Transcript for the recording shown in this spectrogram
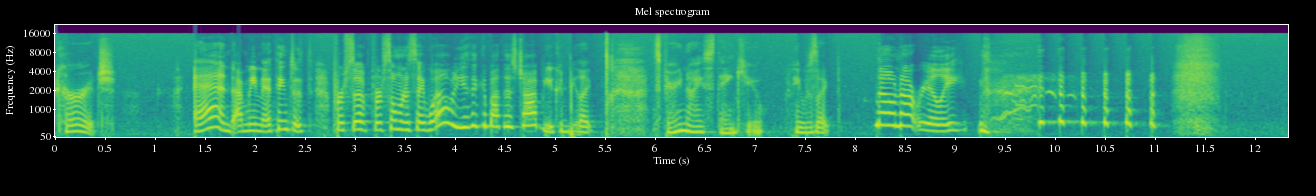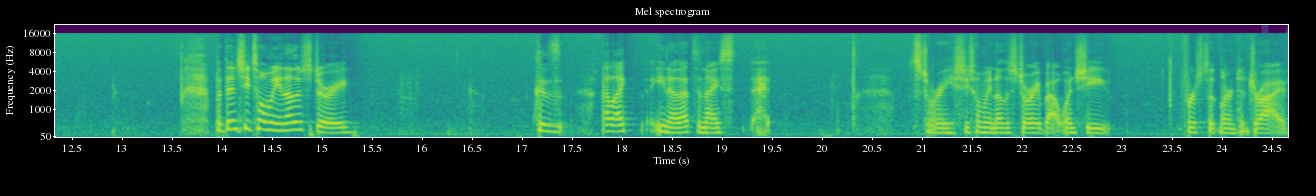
courage. And I mean, I think for for someone to say, "Well, what do you think about this job?" You could be like, "It's very nice, thank you." He was like, "No, not really." but then she told me another story because I like, you know, that's a nice story. She told me another story about when she first had learned to drive.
